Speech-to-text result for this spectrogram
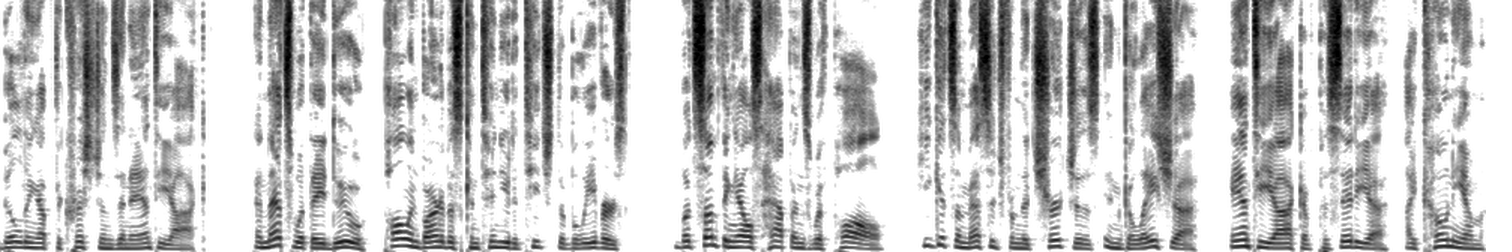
building up the Christians in Antioch. And that's what they do. Paul and Barnabas continue to teach the believers. But something else happens with Paul. He gets a message from the churches in Galatia Antioch of Pisidia, Iconium,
